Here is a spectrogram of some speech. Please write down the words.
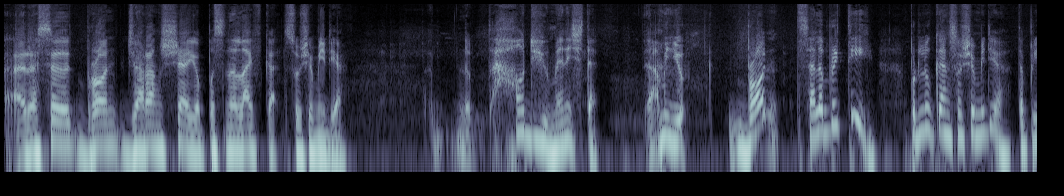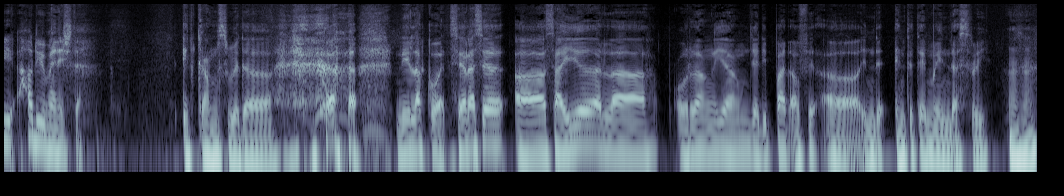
I rasa Bron jarang share your personal life kat social media. How do you manage that? I mean, you Bron celebrity perlukan social media, tapi how do you manage that? it comes with a ni lah kot. Saya rasa uh, saya adalah orang yang menjadi part of uh, in the entertainment industry. Mhm.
